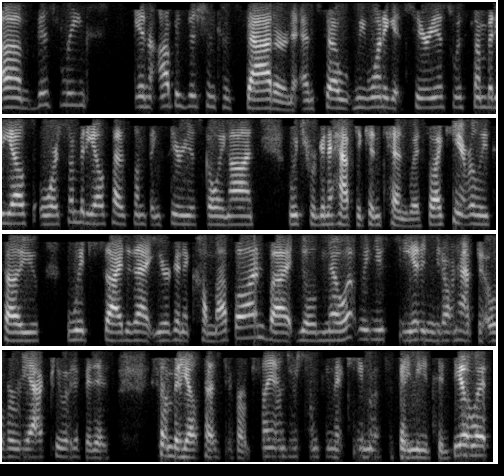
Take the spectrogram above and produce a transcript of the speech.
um, this links in opposition to Saturn. And so we want to get serious with somebody else or somebody else has something serious going on, which we're going to have to contend with. So I can't really tell you which side of that you're going to come up on, but you'll know it when you see it and you don't have to overreact to it if it is somebody else has different plans or something that came up that they need to deal with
